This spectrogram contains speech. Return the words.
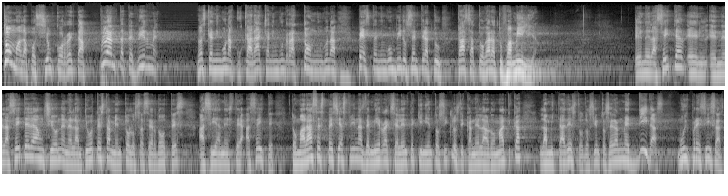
Toma la posición correcta, plántate firme no es que ninguna cucaracha, ningún ratón, ninguna peste, ningún virus entre a tu casa, a tu hogar, a tu familia. En el aceite, en, el aceite de unción, en el Antiguo Testamento, los sacerdotes hacían este aceite. Tomarás especias finas de mirra excelente, 500 ciclos de canela aromática, la mitad de esto, 200. Eran medidas muy precisas.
